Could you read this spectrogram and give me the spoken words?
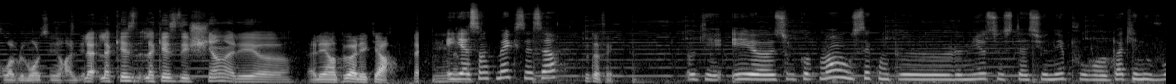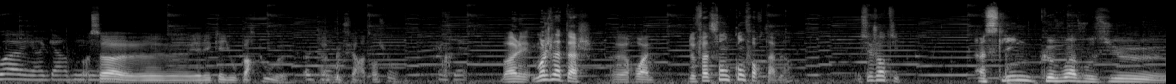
probablement le seigneur Aldé. La, la caisse, la caisse des chiens, elle est. euh, Elle est un peu à l'écart, Et il y a cinq mecs, c'est ça? Tout à fait. Ok. Et euh, sur le campement, où c'est qu'on peut le mieux se stationner pour euh, pas qu'ils nous voient et regarder Bah, les- ça, euh, il y a des cailloux partout, euh, Ok, à vous de faire attention. ok. Bon, allez, moi je l'attache, euh, Juan. De façon confortable. hein. C'est gentil. Asling, que voient vos yeux, euh,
